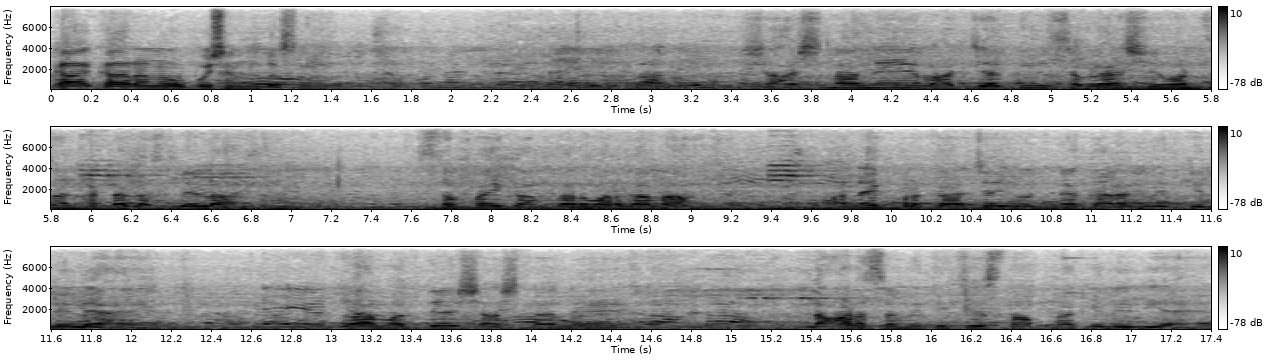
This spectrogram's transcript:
काय कारण उपोषण बसणार शासनाने राज्यातील सगळ्यात शेवटचा घटक असलेला सफाई कामगार वर्गाला अनेक प्रकारच्या योजना कार्यान्वित केलेल्या आहेत. यामध्ये शासनाने लाड समितीची स्थापना केलेली आहे.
